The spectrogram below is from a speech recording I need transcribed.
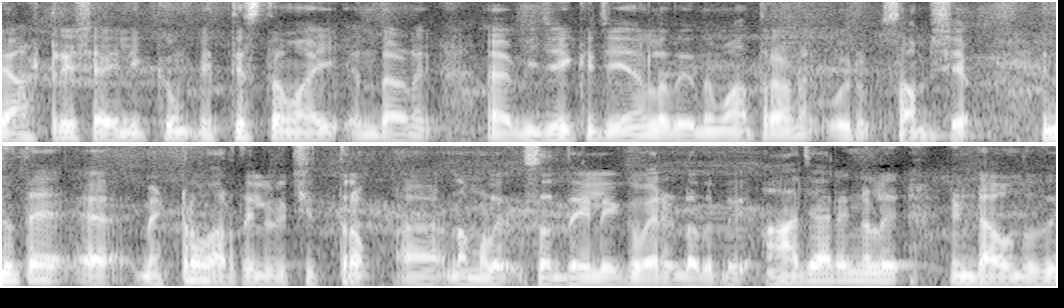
രാഷ്ട്രീയ ശൈലിക്കും വ്യത്യസ്തമായി എന്താണ് വിജയിക്ക് ചെയ്യാനുള്ളത് എന്ന് മാത്രമാണ് ഒരു സംശയം. ഇന്നത്തെ മെട്രോ വാർത്തയിൽ ഒരു ചിത്രം നമ്മൾ ശ്രദ്ധയിലേക്ക് വരേണ്ടതുണ്ട്. ആചാരങ്ങൾ ഉണ്ടാവുന്നത്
